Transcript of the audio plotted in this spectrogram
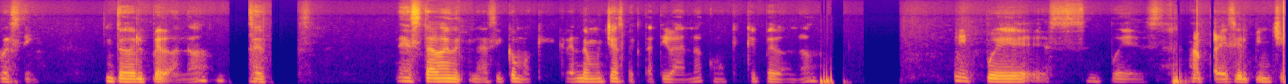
wrestling. Y todo el pedo, ¿no? Entonces, pues, estaban así como que creando mucha expectativa, ¿no? Como que qué pedo, ¿no? Y pues, pues, apareció el pinche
